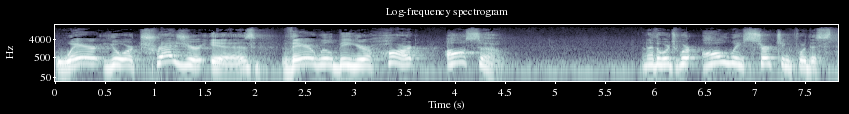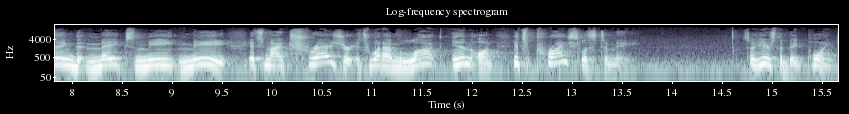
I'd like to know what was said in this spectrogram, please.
where your treasure is, there will be your heart also. In other words, we're always searching for this thing that makes me me. It's my treasure, it's what I'm locked in on. It's priceless to me. So here's the big point.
